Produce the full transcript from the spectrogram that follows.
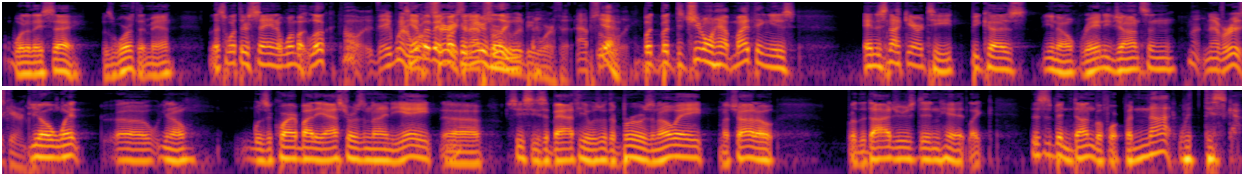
what do they say? It was worth it, man. That's what they're saying at one. But look, Oh, they win a Tampa World Bay Series, it Buccaneers absolutely are- would be worth it. Absolutely. yeah, but but that you don't have. My thing is, and it's not guaranteed because you know Randy Johnson It never is guaranteed. you know, went, uh, you know, was acquired by the Astros in 98. Mm-hmm. Uh, CC Sabathia was with the Brewers in 08. Machado for the Dodgers didn't hit. Like, this has been done before, but not with this guy.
